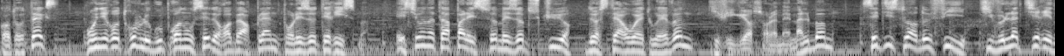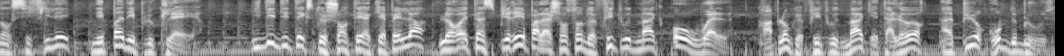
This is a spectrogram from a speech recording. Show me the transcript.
Quant au texte, on y retrouve le goût prononcé de Robert Plant pour l'ésotérisme. Et si on n'atteint pas les sommets obscurs de Stairway to Heaven, qui figure sur le même album, cette histoire de fille qui veut l'attirer dans ses filets n'est pas des plus claires. L'idée des textes chantés à cappella leur est inspirée par la chanson de Fleetwood Mac Oh Well. Rappelons que Fleetwood Mac est alors un pur groupe de blues.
